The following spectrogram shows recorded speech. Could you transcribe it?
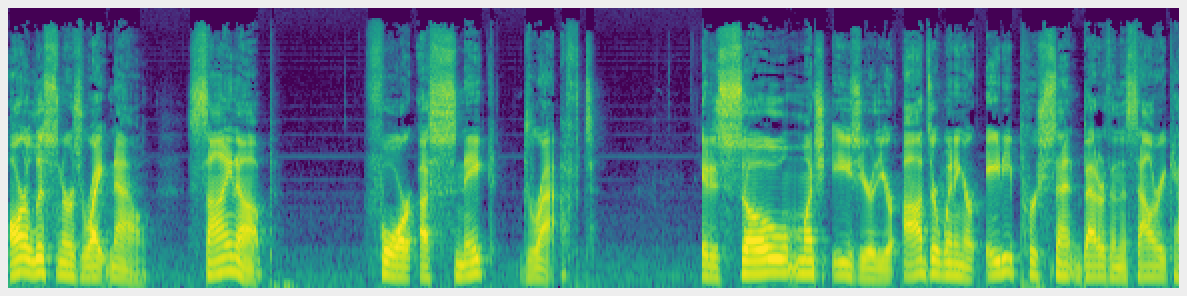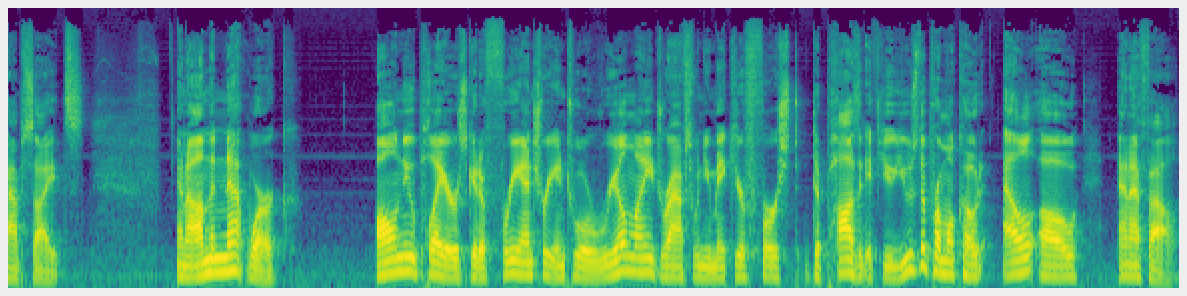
Our listeners right now sign up for a snake draft. It is so much easier. Your odds are winning are 80% better than the salary cap sites. And on the network, all new players get a free entry into a real money draft when you make your first deposit. If you use the promo code LONFL,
